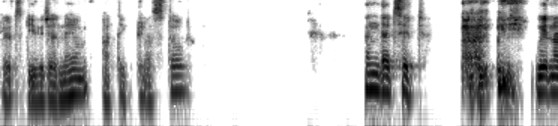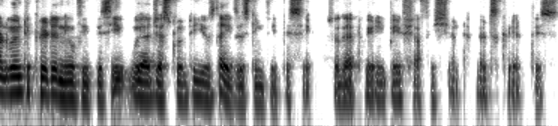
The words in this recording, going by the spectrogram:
let's give it a name, Atik cluster. And that's it. we are not going to create a new VPC. We are just going to use the existing VPC. So that will be sufficient. Let's create this.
